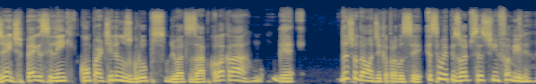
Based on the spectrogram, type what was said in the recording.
Gente, pega esse link, compartilhe nos grupos de WhatsApp, coloca lá. É, deixa eu dar uma dica para você. Esse é um episódio para você assistir em família.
